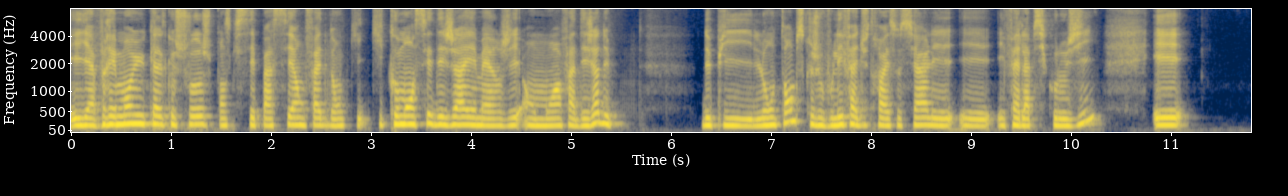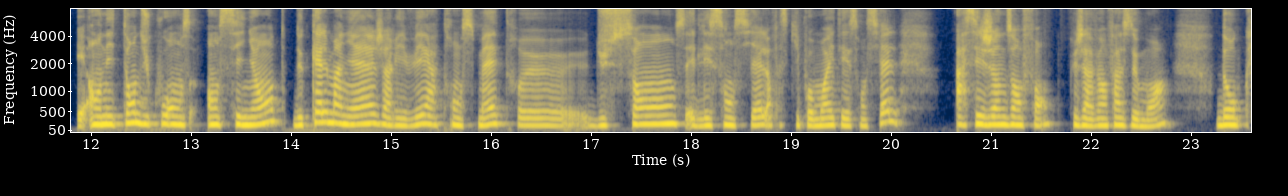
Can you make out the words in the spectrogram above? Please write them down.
il y a vraiment eu quelque chose, je pense, qui s'est passé, en fait, donc, qui, commençait déjà à émerger en moi, enfin, déjà de, depuis longtemps, parce que je voulais faire du travail social et, et faire de la psychologie. Et et en étant du coup enseignante, de quelle manière j'arrivais à transmettre euh, du sens et de l'essentiel, enfin ce qui pour moi était essentiel, à ces jeunes enfants que j'avais en face de moi. Donc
